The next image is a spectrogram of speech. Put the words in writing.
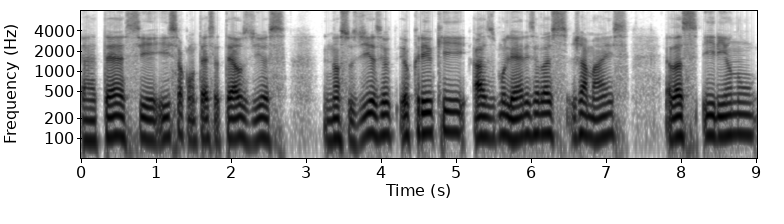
até se isso acontece até os dias, nossos dias, eu, eu creio que as mulheres, elas jamais, elas iriam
